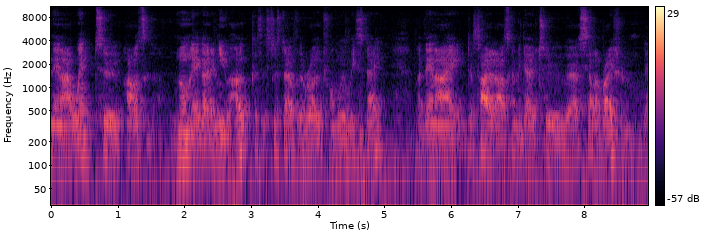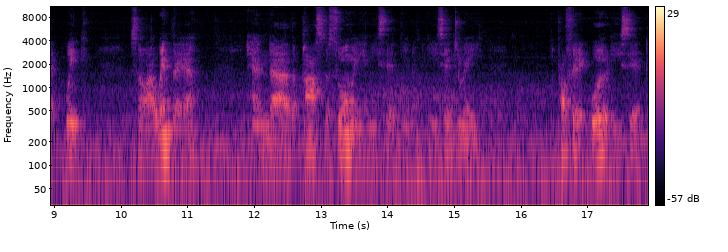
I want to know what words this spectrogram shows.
And then I went to, I was, normally I go to New Hope because it's just over the road from where we stay. But then I decided I was going to go to uh, Celebration that week. So I went there, and uh, the pastor saw me and he said, you know, he said to me, a prophetic word, he said,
